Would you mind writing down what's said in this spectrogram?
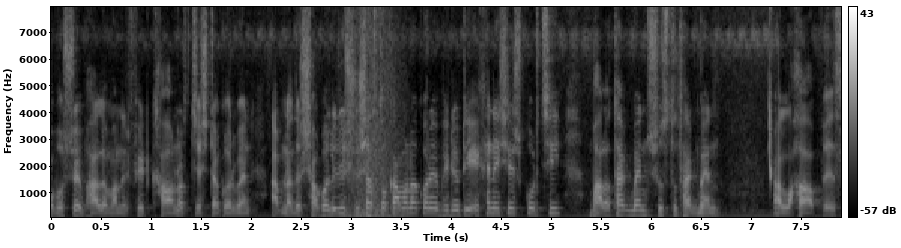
অবশ্যই ভালো মানের ফিড খাওয়ানোর চেষ্টা করবেন। আপনাদের সকলেরই সুস্বাস্থ্য কামনা করে ভিডিওটি এখানে শেষ করছি। ভালো থাকবেন, সুস্থ থাকবেন। আল্লাহ হাফেজ।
